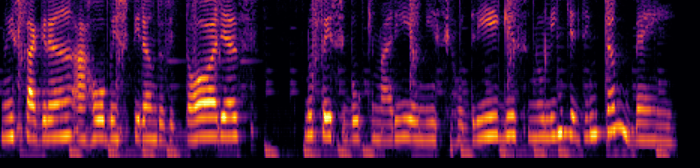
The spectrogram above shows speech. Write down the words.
no Instagram, arroba Inspirando Vitórias, no Facebook Maria Eunice Rodrigues, no LinkedIn também.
